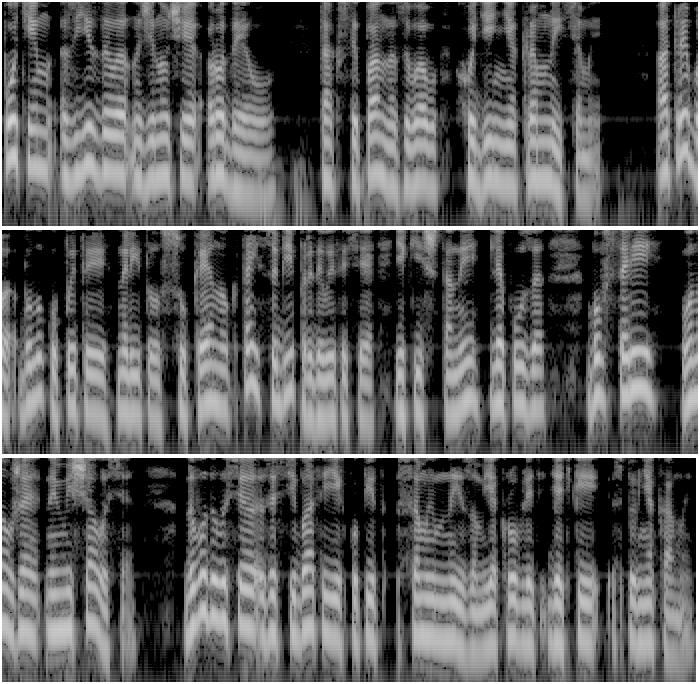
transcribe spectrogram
Потім з'їздила на жіноче Родео, так Степан називав ходіння крамницями. А треба було купити на літо сукенок та й собі придивитися якісь штани для пуза, бо в старі воно вже не вміщалося. Доводилося застібати їх попід самим низом, як роблять дядьки з пивняками.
